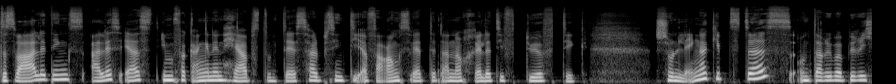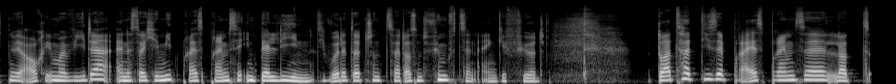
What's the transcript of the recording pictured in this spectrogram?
Das war allerdings alles erst im vergangenen Herbst und deshalb sind die Erfahrungswerte dann auch relativ dürftig. Schon länger gibt es das und darüber berichten wir auch immer wieder, eine solche Mietpreisbremse in Berlin. Die wurde dort schon 2015 eingeführt. Dort hat diese Preisbremse laut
